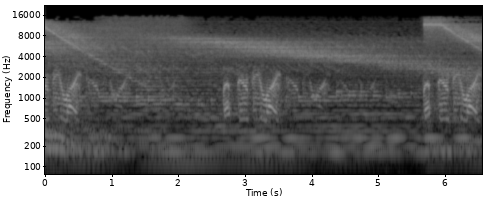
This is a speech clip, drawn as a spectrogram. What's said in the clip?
There be light. Let there be light. Let there be light.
